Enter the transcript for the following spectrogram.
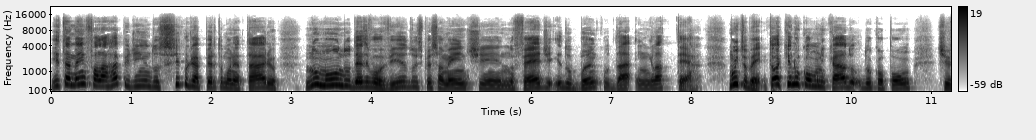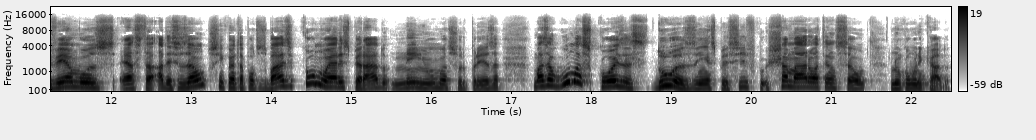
e também falar rapidinho do ciclo de aperto monetário no mundo desenvolvido, especialmente no Fed e do Banco da Inglaterra. Muito bem, então aqui no comunicado do Copom tivemos esta a decisão, 50 pontos base, como era esperado, nenhuma surpresa, mas algumas coisas, duas em específico, chamaram atenção no comunicado.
